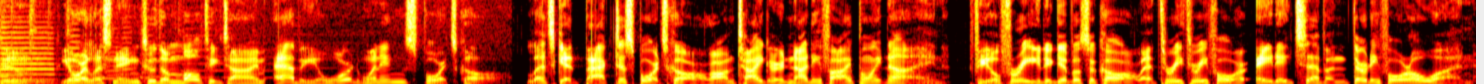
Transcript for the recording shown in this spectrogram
tuned. You're listening to the multi time Abby Award winning Sports Call. Let's get back to Sports Call on Tiger 95.9. Feel free to give us a call at 334 887 3401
